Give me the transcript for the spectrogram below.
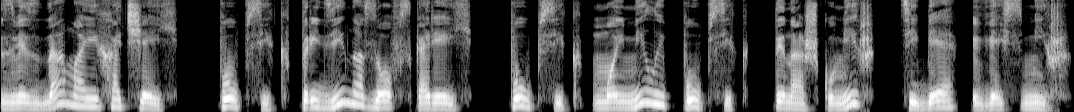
звезда моих очей, Пупсик, приди на зов скорей. Пупсик, мой милый пупсик, ты наш кумир, тебе весь мир.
